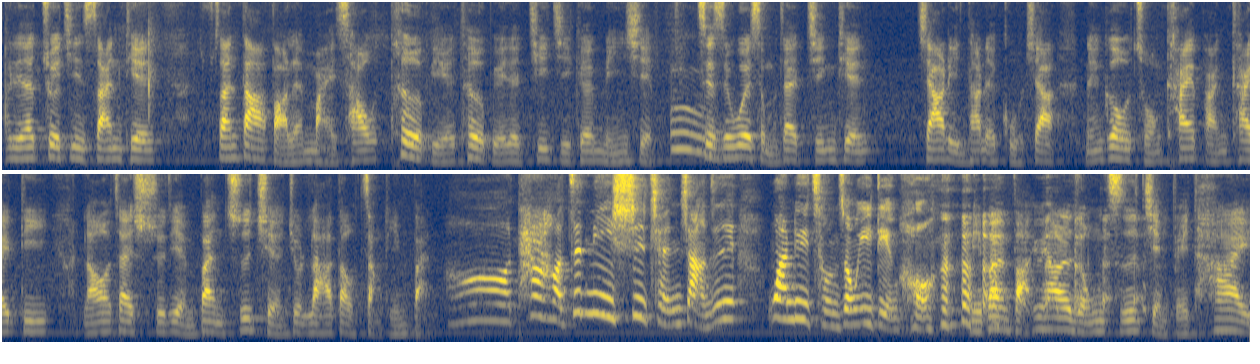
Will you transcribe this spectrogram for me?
而且在最近三天。三大法人买超特别特别的积极跟明显，嗯，这是为什么在今天嘉麟它的股价能够从开盘开低，然后在十点半之前就拉到涨停板。哦，太好，这逆势成长，就是万绿丛中一点红。没办法，因为它的融资减肥太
